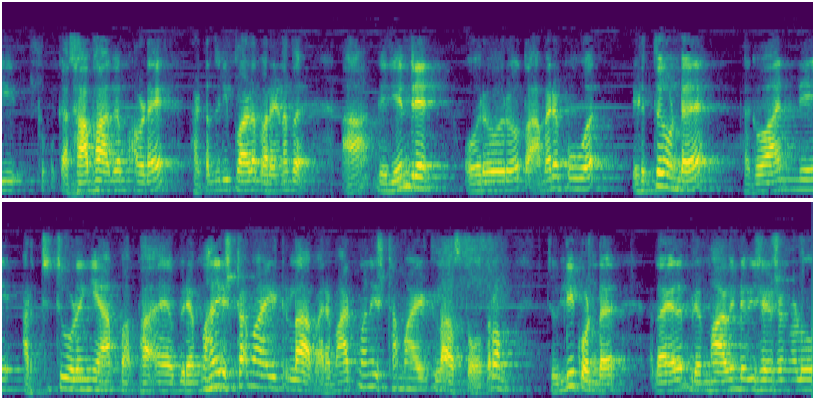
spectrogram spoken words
ഈ കഥാഭാഗം അവിടെ ഭട്ടതിരിപ്പാട് പറയണത്. ആ ഗജേന്ദ്രൻ ഓരോരോ താമരപ്പൂവ് എടുത്തുകൊണ്ട് ഭഗവാനെ അർച്ചിച്ചു തുടങ്ങിയ ബ്രഹ്മനിഷ്ഠമായിട്ടുള്ള പരമാത്മനിഷ്ഠമായിട്ടുള്ള സ്തോത്രം ചൊല്ലിക്കൊണ്ട് അതായത് ബ്രഹ്മാവിന്റെ വിശേഷങ്ങളോ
